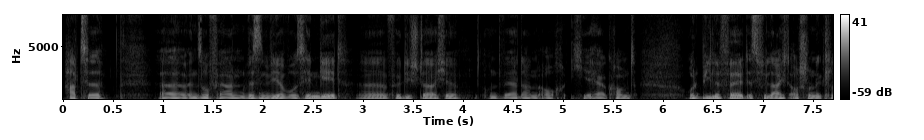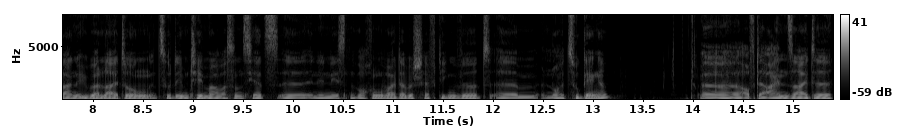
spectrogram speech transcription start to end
hatte. Äh, insofern wissen wir, wo es hingeht äh, für die Störche und wer dann auch hierher kommt. Und Bielefeld ist vielleicht auch schon eine kleine Überleitung zu dem Thema, was uns jetzt äh, in den nächsten Wochen weiter beschäftigen wird. Ähm, Neuzugänge. Äh, auf der einen Seite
